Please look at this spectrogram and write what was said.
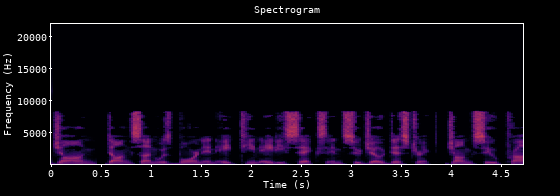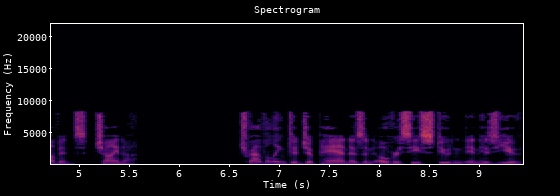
Zhang Dongsun was born in 1886 in Suzhou District, Jiangsu Province, China. Traveling to Japan as an overseas student in his youth,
